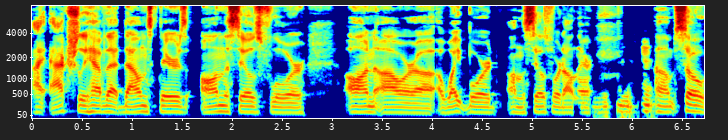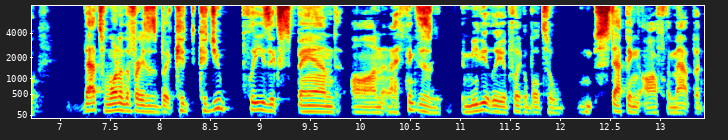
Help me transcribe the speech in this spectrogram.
I actually have that downstairs on the sales floor on our uh, a whiteboard on the sales floor down there. Mm-hmm. Um, so that's one of the phrases. But could could you please expand on? And I think this is immediately applicable to stepping off the map. But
